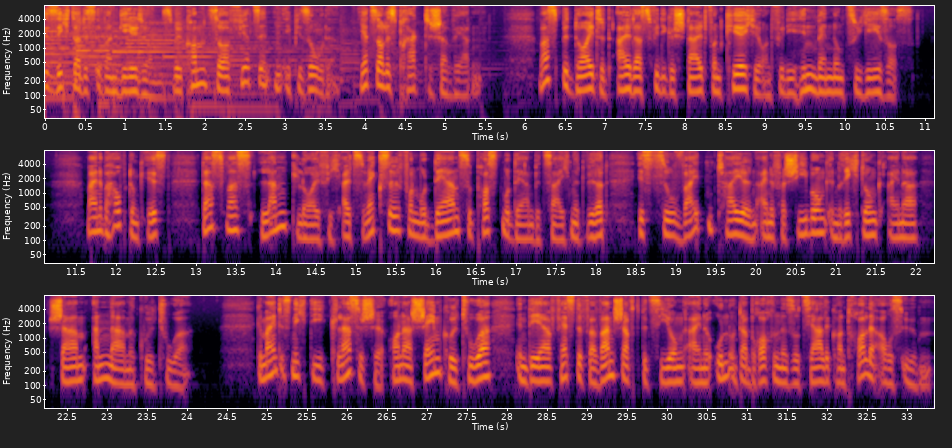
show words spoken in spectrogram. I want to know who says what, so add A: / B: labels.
A: Gesichter des Evangeliums. Willkommen zur 14. Episode. Jetzt soll es praktischer werden. Was bedeutet all das für die Gestalt von Kirche und für die Hinwendung zu Jesus? Meine Behauptung ist, das, was landläufig als Wechsel von modern zu postmodern bezeichnet wird, ist zu weiten Teilen eine Verschiebung in Richtung einer Schamannahmekultur. Gemeint ist nicht die klassische Honor-Shame-Kultur, in der feste Verwandtschaftsbeziehungen eine ununterbrochene soziale Kontrolle ausüben.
